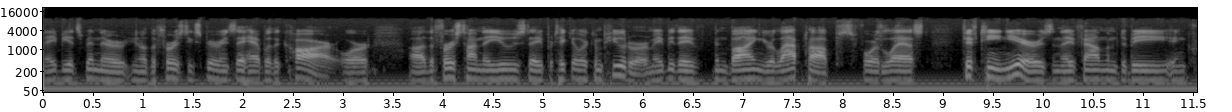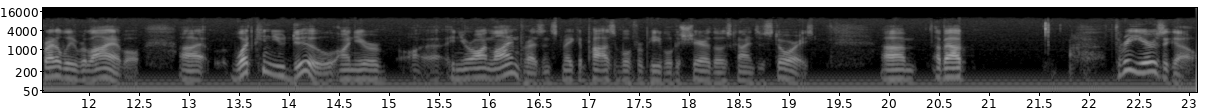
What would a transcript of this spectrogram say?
Maybe it's been their, you know, the first experience they had with a car, or uh, the first time they used a particular computer, or maybe they've been buying your laptops for the last 15 years and they found them to be incredibly reliable. Uh, what can you do on your uh, in your online presence to make it possible for people to share those kinds of stories? Um, about three years ago,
